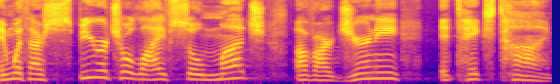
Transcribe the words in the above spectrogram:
And with our spiritual life, so much of our journey, it takes time.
